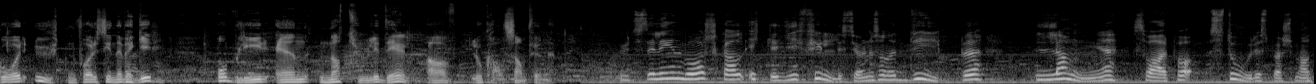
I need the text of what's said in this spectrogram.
går utenfor sine vegger og blir en naturlig del av lokalsamfunnet. Utstillingen vår skal ikke gi fyllestgjørende sånne dype, lange svar på store spørsmål.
